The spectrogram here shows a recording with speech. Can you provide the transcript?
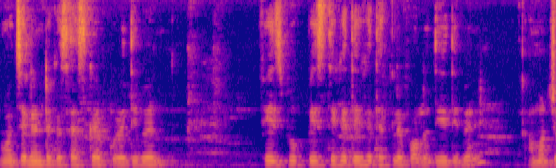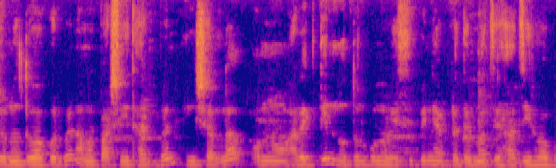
আমার চ্যানেলটাকে সাবস্ক্রাইব করে দিবেন। ফেসবুক পেজ থেকে দেখে থাকলে ফলো দিয়ে দিবেন। আমার জন্য দোয়া করবেন, আমার পাশেই থাকবেন। ইনশাল্লাহ অন্য আরেকদিন নতুন কোনো রেসিপি নিয়ে আপনাদের মাঝে হাজির হব।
